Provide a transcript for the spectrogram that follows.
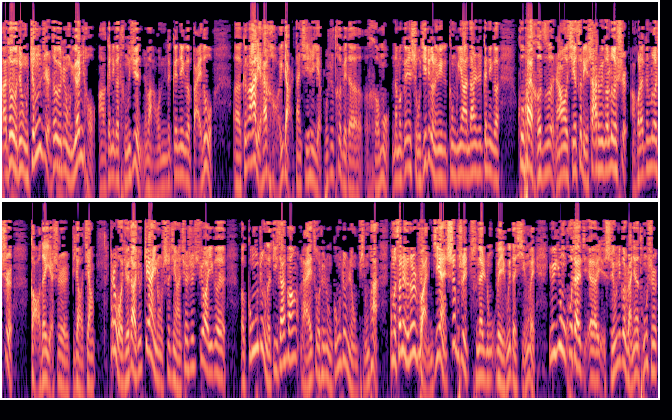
啊都有这种争执，都有这种冤仇啊，跟那个腾讯是吧？我们的跟那个百度。呃，跟阿里还好一点，但其实也不是特别的和睦。那么跟手机这个领域更不一样，当时跟那个酷派合资，然后斜刺里杀出一个乐视啊，后来跟乐视搞的也是比较僵。但是我觉得就这样一种事情啊，确实需要一个呃公正的第三方来做出一种公正这种评判。那么三六零的软件是不是存在这种违规的行为？因为用户在呃使用这个软件的同时，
